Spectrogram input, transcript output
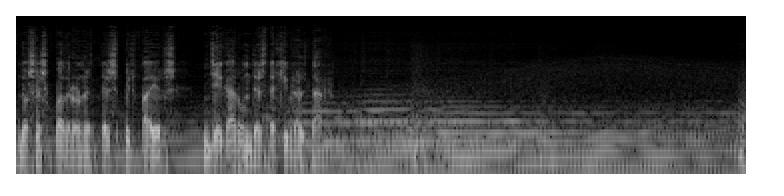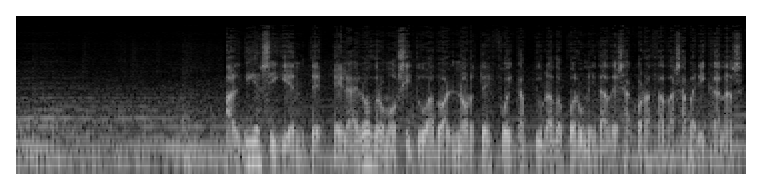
dos escuadrones de Spitfires llegaron desde Gibraltar. Al día siguiente, el aeródromo situado al norte fue capturado por unidades acorazadas americanas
